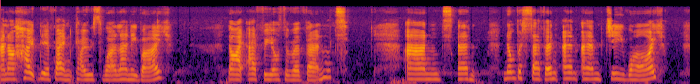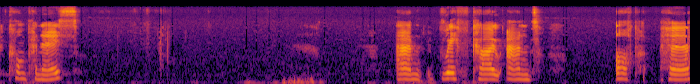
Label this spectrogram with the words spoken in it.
and I hope the event goes well anyway like every other event. And um, number seven MMGY companies. Um, Grifco and Op her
